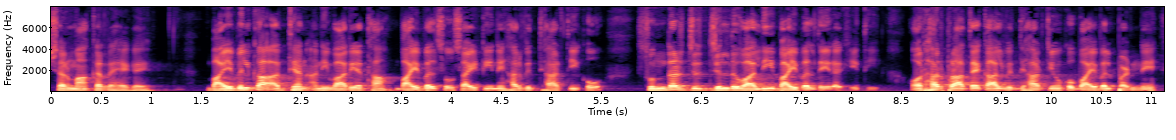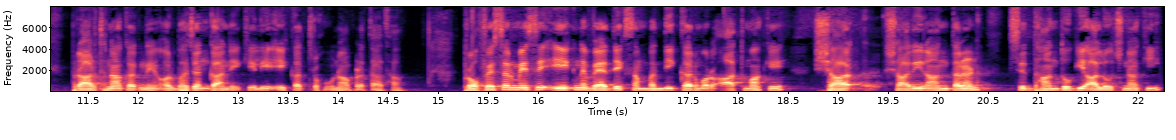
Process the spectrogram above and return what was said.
शर्मा कर रह गए। बाइबल का अध्ययन अनिवार्य था। बाइबल सोसाइटी ने हर विद्यार्थी को सुंदर जिल्द वाली बाइबल दे रखी थी और हर प्रातःकाल विद्यार्थियों को बाइबल पढ़ने, प्रार्थना करने और भजन गाने के लिए एकत्र होना पड़ता था। प्रोफेसर में से एक ने वैदिक संबंधी कर्म और आत्मा के शारीरांतरण सिद्धांतों की आलोचना की।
